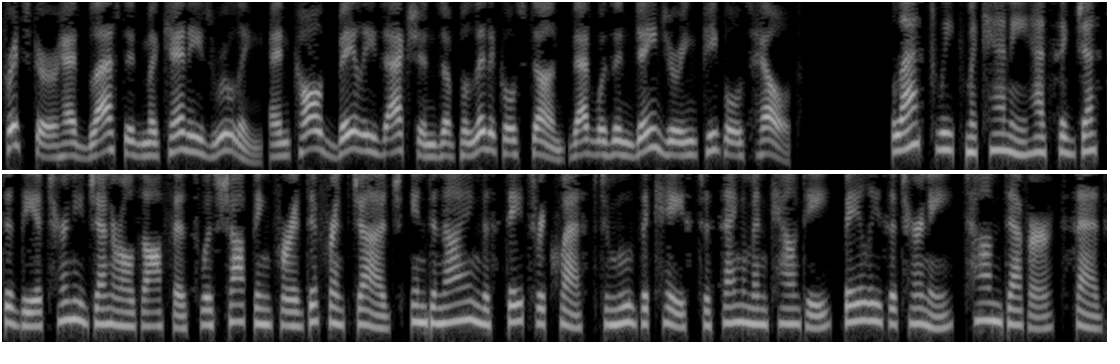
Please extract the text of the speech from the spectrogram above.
Pritzker had blasted McHaney's ruling, and called Bailey's actions a political stunt that was endangering people's health. Last week McHaney had suggested the Attorney General's office was shopping for a different judge, in denying the state's request to move the case to Sangamon County, Bailey's attorney, Tom DeVore, said.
